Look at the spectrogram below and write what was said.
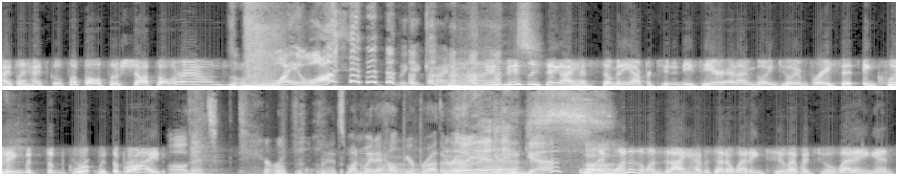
I play high school football, so shots all around." Wait, what? Like it kind of He was rhymes. basically saying, "I have so many opportunities here, and I'm going to embrace it, including with the gr- with the bride." Oh, that's terrible. That's one way to help your brother out, yeah, I I guess. guess. Well, and one of the ones that I had was at a wedding too. I went to a wedding and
